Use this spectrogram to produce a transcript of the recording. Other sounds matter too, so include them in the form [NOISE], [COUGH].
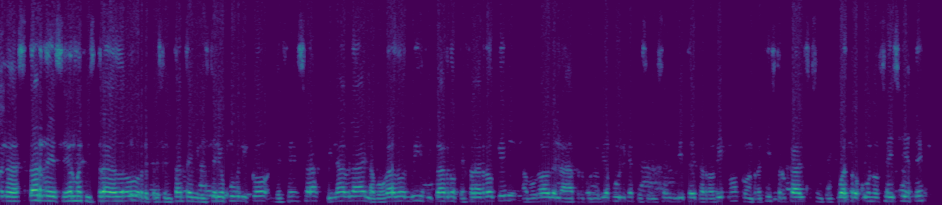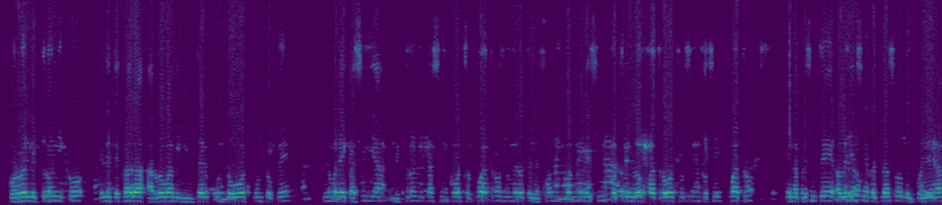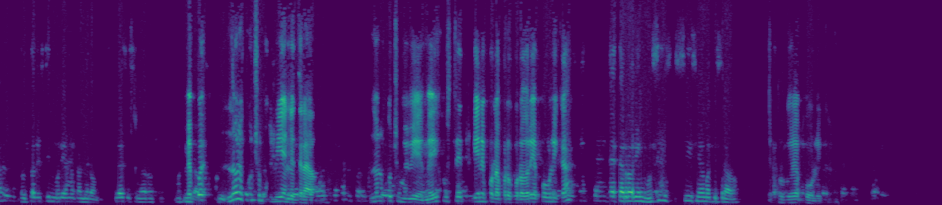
Buenas tardes, señor magistrado, representante del Ministerio Público, Defensa, quien habla, el abogado Luis Ricardo Tejada Roque, abogado de la Procuraduría Pública especializada en delito de terrorismo, con registro CAL 64167 correo electrónico ltejada.mininter.gov.p, número de casilla electrónica 584, número telefónico 953248564, en la presente audiencia reemplazo del colega doctor Steve Moriano Calderón. Gracias, señor. no lo escucho muy bien, letrado. No lo escucho muy bien. Me dijo usted, viene por la Procuraduría Pública. De terrorismo, sí, sí, señor magistrado. Procuraduría Pública.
